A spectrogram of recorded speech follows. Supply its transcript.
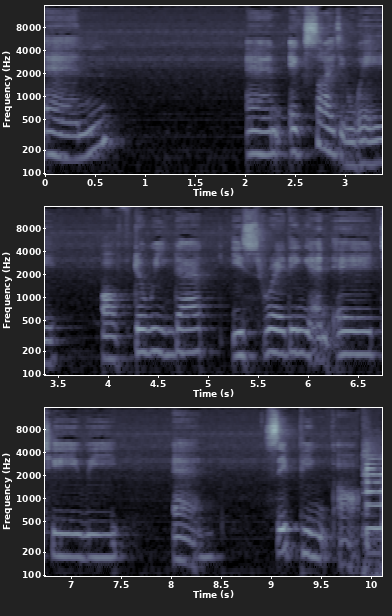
And an exciting way of doing that is renting an ATV and zipping off.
